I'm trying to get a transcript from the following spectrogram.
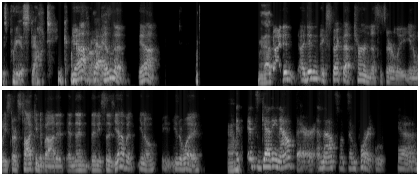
is pretty astounding. coming yeah, from Yeah. him. isn't it? Yeah, I mean, that, I didn't, I didn't expect that turn necessarily. You know, when he starts talking about it, and then then he says, "Yeah, but you know, either way." yeah. it, it's getting out there and that's what's important yeah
